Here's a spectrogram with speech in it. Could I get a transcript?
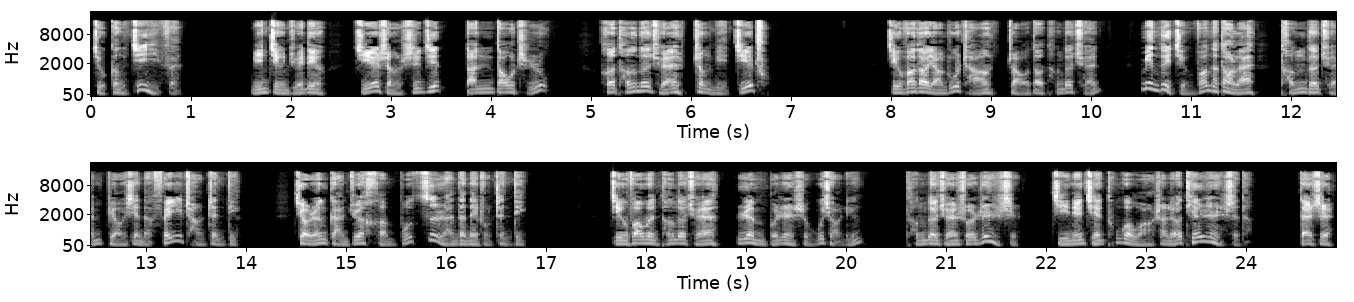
就更近一分。民警决定节省时间，单刀直入，和滕德全正面接触。警方到养猪场找到滕德全，面对警方的到来，滕德全表现得非常镇定，叫人感觉很不自然的那种镇定。警方问滕德全认不认识吴小玲，滕德全说认识，几年前通过网上聊天认识的，但是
